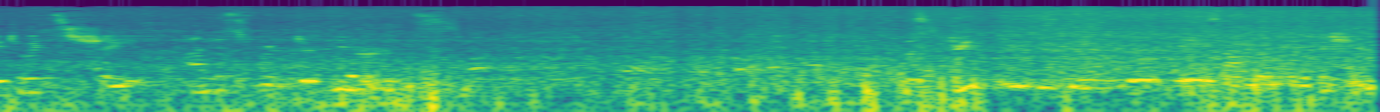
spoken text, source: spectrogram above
due to its shape and its ribbed appearance. The street music is under condition.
